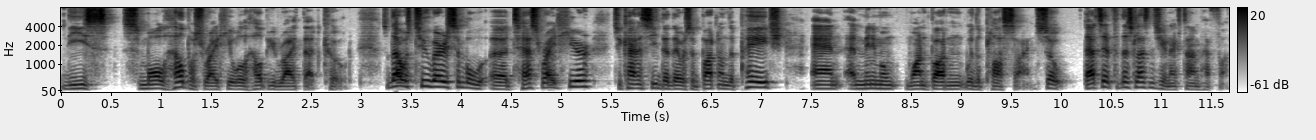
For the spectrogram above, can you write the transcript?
these small helpers right here will help you write that code. So that was two very simple uh, tests right here to kind of see that there was a button on the page and a minimum one button with a plus sign. So that's it for this lesson. See you next time. Have fun.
